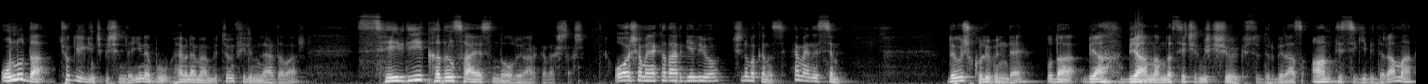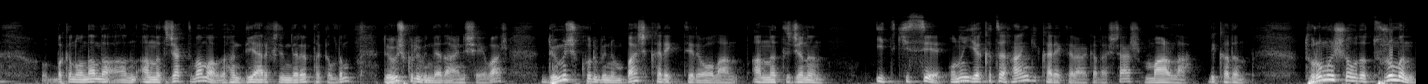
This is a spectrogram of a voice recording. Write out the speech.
Onu da çok ilginç bir biçimde yine bu hemen hemen bütün filmlerde var. Sevdiği kadın sayesinde oluyor arkadaşlar. O aşamaya kadar geliyor. Şimdi bakınız hemen isim. Dövüş kulübünde bu da bir, bir anlamda seçilmiş kişi öyküsüdür. Biraz antisi gibidir ama bakın ondan da an, anlatacaktım ama hani diğer filmlere takıldım. Dövüş kulübünde de aynı şey var. Dövüş kulübünün baş karakteri olan anlatıcının itkisi, onun yakıtı hangi karakter arkadaşlar? Marla, bir kadın. Truman Show'da Truman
